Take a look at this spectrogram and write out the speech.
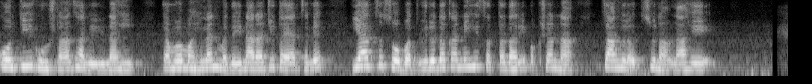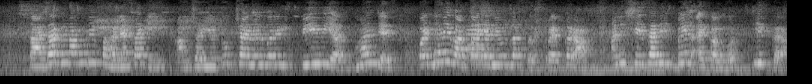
कोणतीही घोषणा झालेली नाही. त्यामुळे महिलांमध्ये नाराजी तयार झाली याच सोबत विरोधकांनीही सत्ताधारी पक्षांना चांगलंच सुनावलं आहे. ताज्या घडामोडी पाहण्यासाठी आमच्या यूट्यूब चॅनलवरील पी व्ही म्हणजेच पंढरी वार्ता या न्यूजला सबस्क्राईब करा आणि शेजारील बेल आयकॉनवर क्लिक करा.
